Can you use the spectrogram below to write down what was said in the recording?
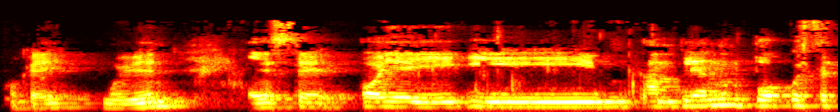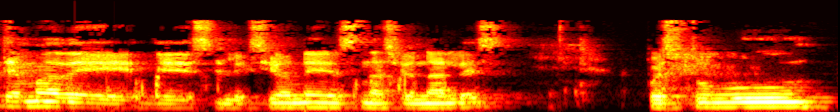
Ok, muy bien. Este, oye, y, y ampliando un poco este tema de, de selecciones nacionales, pues tú,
